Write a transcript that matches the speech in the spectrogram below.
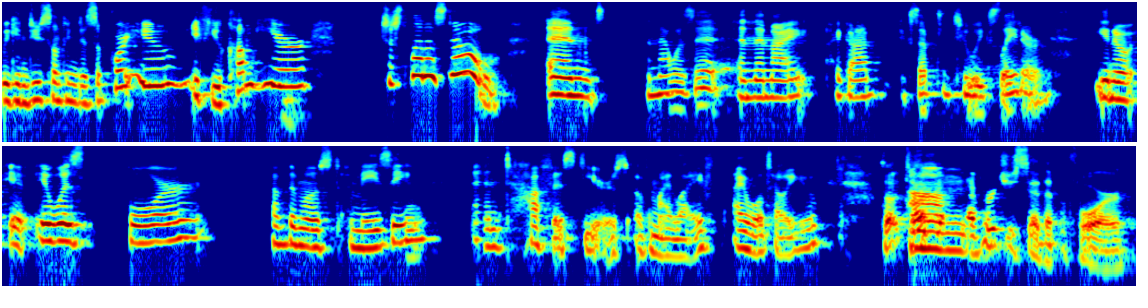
we can do something to support you. If you come here, just let us know. And, and that was it. And then I, I got accepted two weeks later. You know, it, it was four of the most amazing and toughest years of my life, I will tell you. So, um, I've heard you say that before.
